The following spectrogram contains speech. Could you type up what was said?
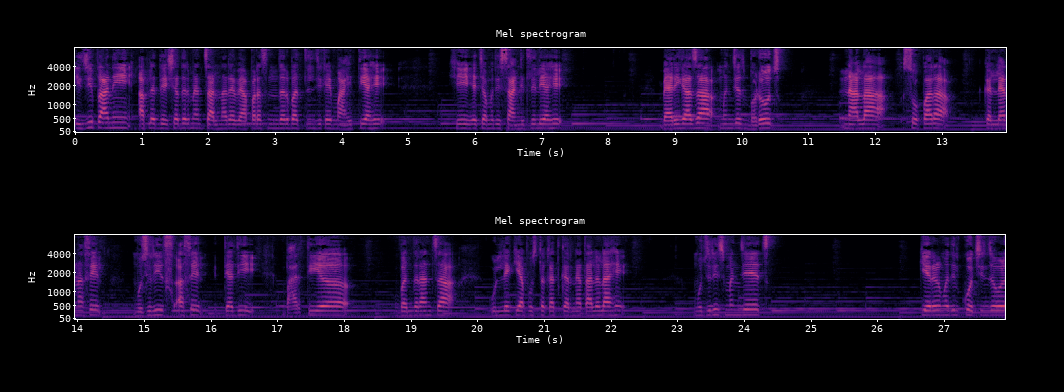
इजिप्त आणि आपल्या देशादरम्यान चालणाऱ्या व्यापारासंदर्भातील जी काही माहिती आहे हे याच्यामध्ये सांगितलेली आहे. बॅरिगाझा म्हणजेच भडोच नाला सोपारा कल्याण असेल मुजरीस असेल इत्यादी भारतीय बंदरांचा उल्लेख या पुस्तकात करण्यात आलेला आहे. मुजरीस म्हणजेच केरळमधील कोचीन जवळ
